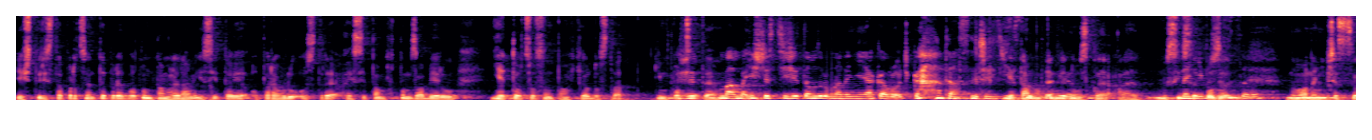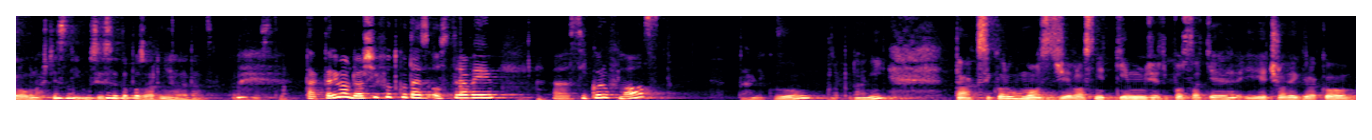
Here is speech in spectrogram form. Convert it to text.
je 400%, teprve potom tam hledám, jestli to je opravdu ostré a jestli tam v tom záběru je to, co jsem tam chtěl dostat tím pocitem. máme i štěstí, že tam zrovna není nějaká vločka, dá se říct. že Je tam na tom jednom skle, ale musí Není se pozor... No, není přes celou naštěstí, musí se to pozorně hledat. Tak, tady mám další fotku, ta je z Ostravy, eh, Síkorův most. Tak děkuju za podání. Tak, Sikorův most, že vlastně tím, že v podstatě je člověk jako,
